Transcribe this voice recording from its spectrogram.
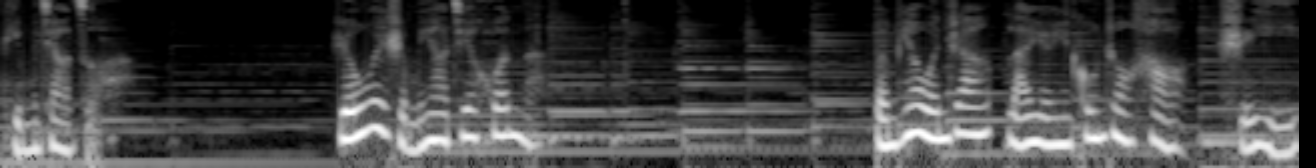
题目叫做《人为什么要结婚呢》。本篇文章来源于公众号“时宜”。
